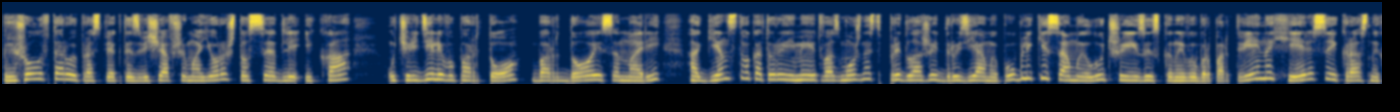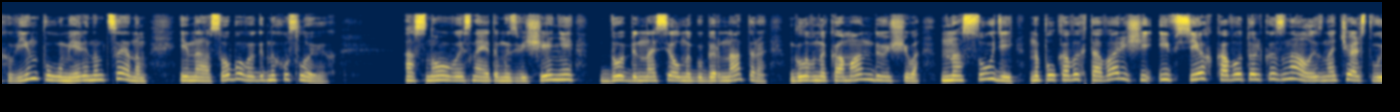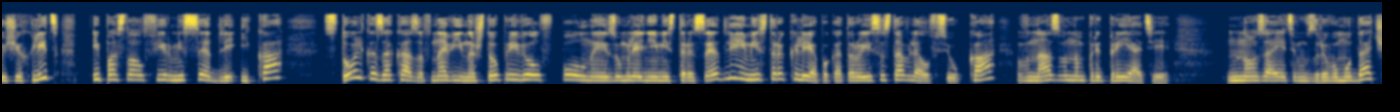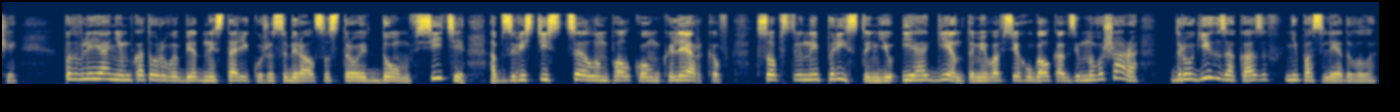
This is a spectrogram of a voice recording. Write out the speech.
Пришел и второй проспект, извещавший майора, что Седли и К учредили в Порто, Бордо и Сен-Мари агентства, которые имеют возможность предложить друзьям и публике самый лучший и изысканный выбор портвейна, хереса и красных вин по умеренным ценам и на особо выгодных условиях — Основываясь на этом извещении, Добин насел на губернатора, главнокомандующего, на судей, на полковых товарищей и всех, кого только знал из начальствующих лиц, и послал фирме Седли и К. столько заказов на вина, что привел в полное изумление мистера Седли и мистера Клепа, который и составлял всю К в названном предприятии. Но за этим взрывом удачи под влиянием которого бедный старик уже собирался строить дом в Сити, обзавестись целым полком клерков, собственной пристанью и агентами во всех уголках земного шара, других заказов не последовало.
